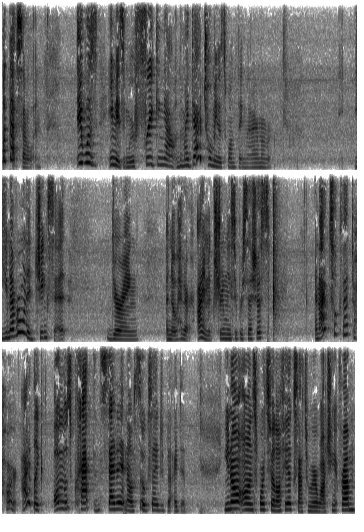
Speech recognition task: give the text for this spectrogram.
let that settle in. It was amazing. We were freaking out. And then my dad told me this one thing that I remember. You never want to jinx it during a no hitter. I am extremely superstitious. And I took that to heart. I like almost cracked and said it, and I was so excited, but I did. You know, on Sports Philadelphia, because that's where we were watching it from.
